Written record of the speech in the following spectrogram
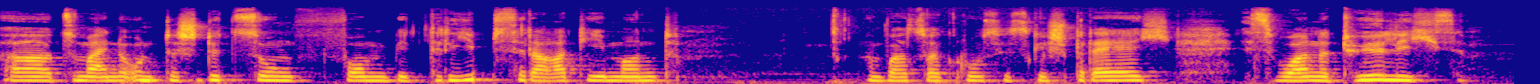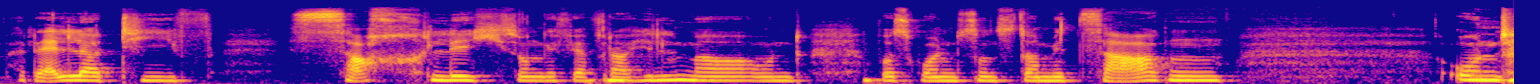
äh, zu meiner Unterstützung vom Betriebsrat jemand, dann war so ein großes Gespräch. Es war natürlich relativ sachlich, so ungefähr Frau Hilmer und was wollen Sie uns damit sagen? Und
